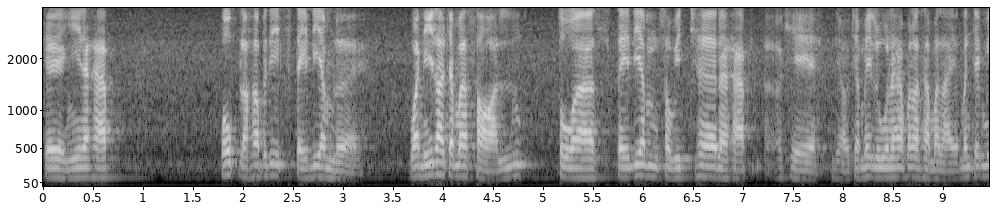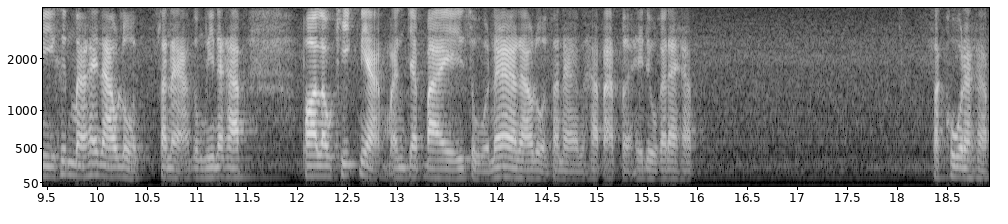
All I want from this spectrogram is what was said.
เจออย่างนี้นะครับ ปุ๊บ เราเข้าไปที่ Stadium เลย วันนี้เราจะมาสอน ตัว Stadium Switcher นะครับ โอเค เดี๋ยวจะไม่รู้นะครับว่าเราทำอะไร มันจะมีขึ้นมาให้ดาวน์โหลดสนามตรงนี้นะครับ พอเราคลิกเนี่ย มันจะไปสู่หน้าดาวน์โหลดสนามนะครับอะเปิดให้ดูก็ได้ครับ สักครู่นะครับ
